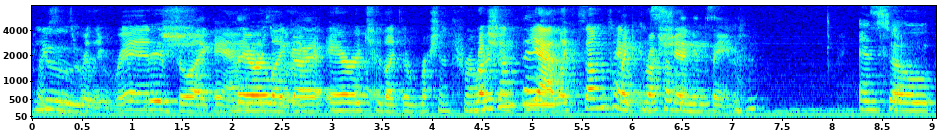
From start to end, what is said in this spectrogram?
person's You- really rich." They've like and they're like really a heir to like the Russian throne or Russian, something. yeah, like some kind like of Russian. something insane. And so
